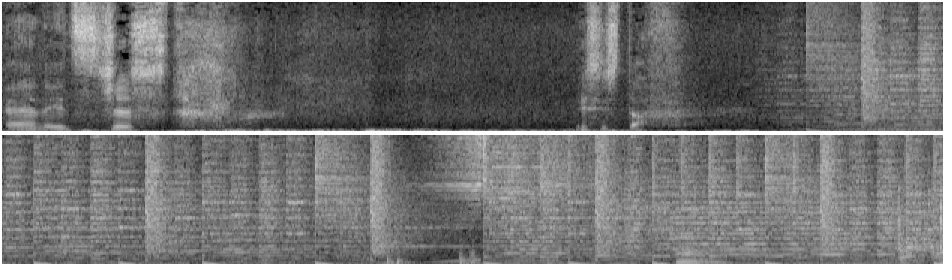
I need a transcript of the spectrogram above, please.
and it's just this is tough. Hmm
